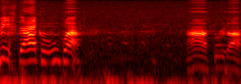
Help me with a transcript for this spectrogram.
vista eh comunque ah scusa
